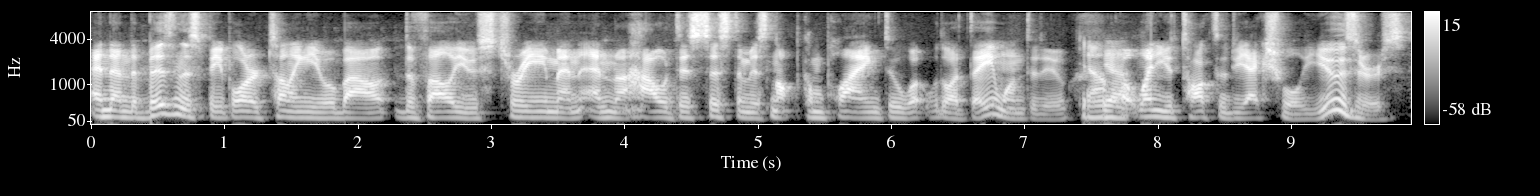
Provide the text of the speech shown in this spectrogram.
And then the business people are telling you about the value stream and, and how this system is not complying to what, what they want to do. Yeah. Yeah. But when you talk to the actual users,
